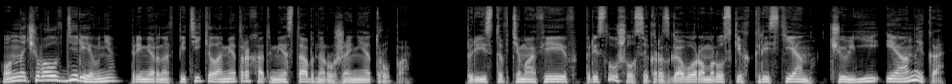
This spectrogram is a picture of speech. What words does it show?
он ночевал в деревне, примерно в пяти километрах от места обнаружения трупа. Пристав Тимофеев прислушался к разговорам русских крестьян Чульи и Аныка,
